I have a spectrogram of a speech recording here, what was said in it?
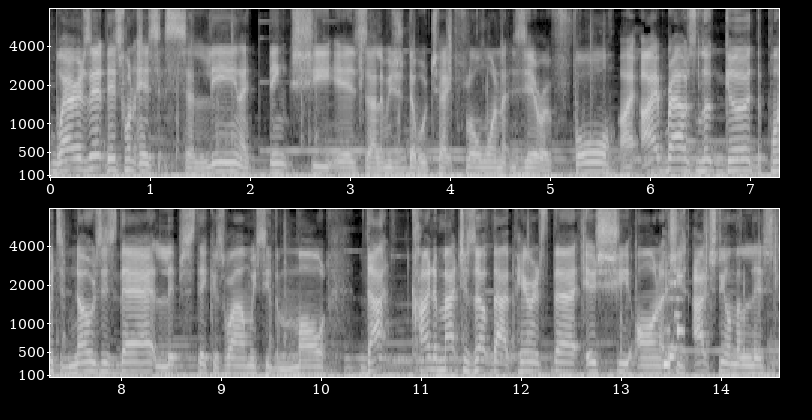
where is it? This one is Celine. I think she is, uh, let me just double check, floor 104. All right, eyebrows look good. The pointed nose is there, lipstick as well, and we see the mole. That kind of matches up that appearance there. Is she on? She's actually on the list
